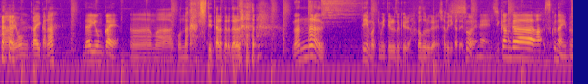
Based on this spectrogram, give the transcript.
4回かな第4回あーまあこんな感じでダラダラダラダラ。なんならテーマ決めてる時よりはかどるぐらいの喋り方やそうやね。時間があ少ない分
